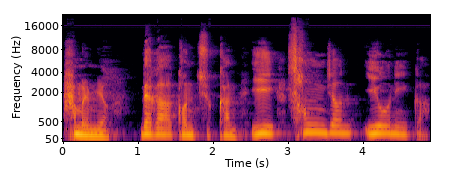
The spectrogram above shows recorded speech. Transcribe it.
하물며 내가 건축한 이 성전 이오니까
